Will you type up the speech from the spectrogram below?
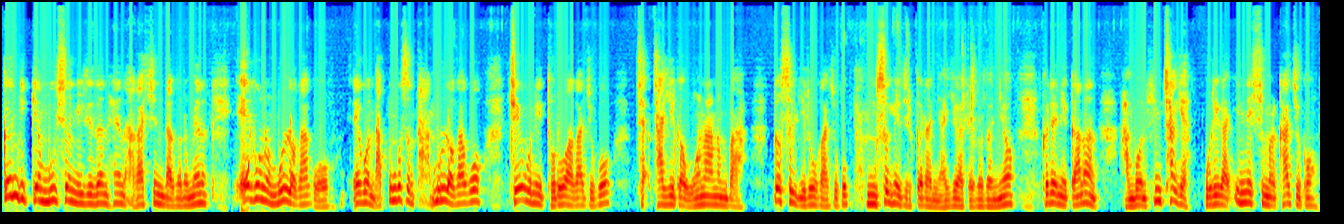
끈기 있게 무슨 일이든 해 나가신다 그러면 애고는 물러가고 애고 나쁜 것은 다 물러가고 재운이 들어와 가지고 자기가 원하는 바 뜻을 이루어 가지고 풍성해질 거란 이야기가 되거든요. 그러니까는 한번 힘차게 우리가 인내심을 가지고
